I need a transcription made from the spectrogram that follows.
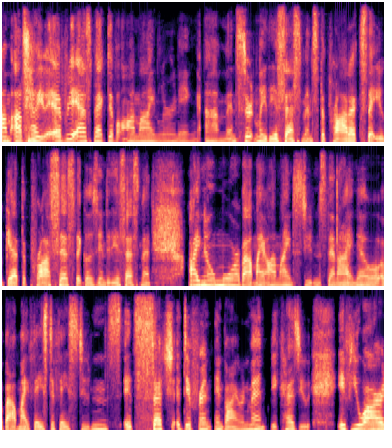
Um, I'll tell you, every aspect of online learning, um, and certainly the assessments, the products that you get, the process that goes into the assessment, I know more about my online students than I know about my face-to-face students. It's such a different environment because you, if you are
